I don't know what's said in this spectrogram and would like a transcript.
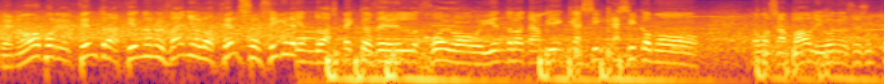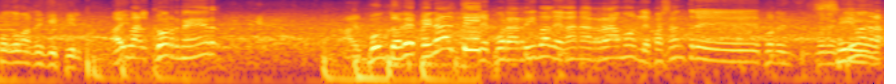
De nuevo por el centro, haciéndonos daño. Los Celso sigue viendo aspectos del juego, viviéndolo también casi casi como, como San Paolo. Y bueno, eso es un poco más difícil. Ahí va el córner. Al punto de penalti. Por arriba le gana Ramos, le pasa entre por, en- por Sí. encima de la.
